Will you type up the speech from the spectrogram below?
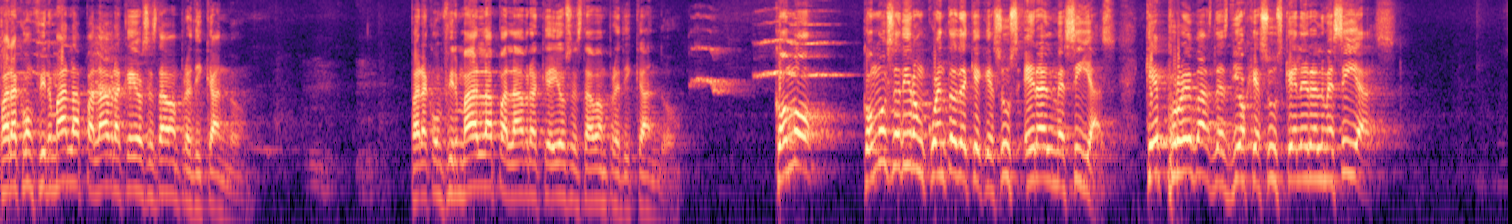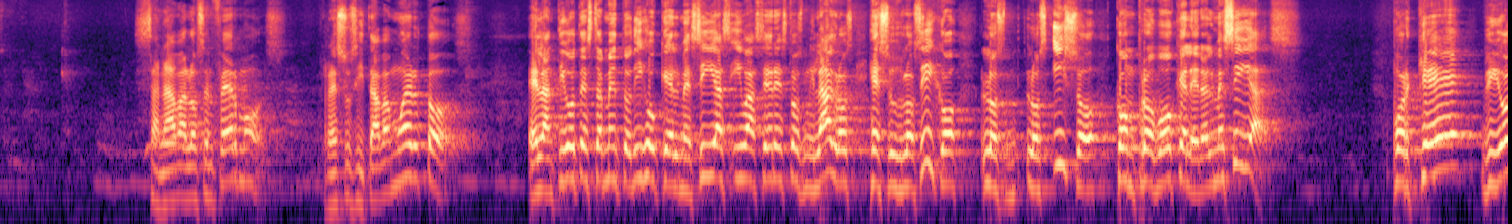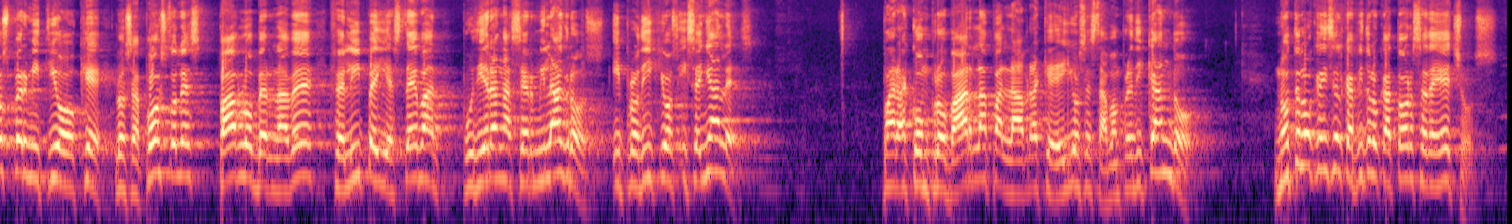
Para confirmar la palabra que ellos estaban predicando. Para confirmar la palabra que ellos estaban predicando. ¿Cómo, ¿Cómo se dieron cuenta de que Jesús era el Mesías? ¿Qué pruebas les dio Jesús que Él era el Mesías? Sanaba a los enfermos, resucitaba muertos. El Antiguo Testamento dijo que el Mesías iba a hacer estos milagros. Jesús los hizo, los, los hizo, comprobó que Él era el Mesías. ¿Por qué Dios permitió que los apóstoles Pablo, Bernabé, Felipe y Esteban pudieran hacer milagros y prodigios y señales? Para comprobar la palabra que ellos estaban predicando. Note lo que dice el capítulo 14 de Hechos.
